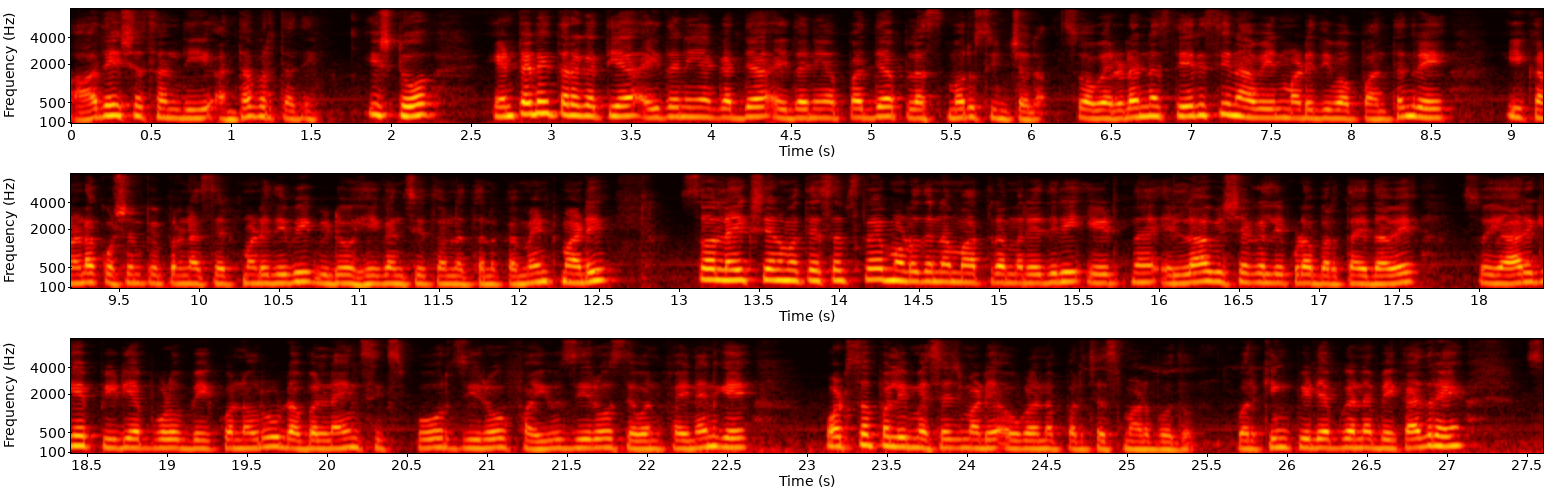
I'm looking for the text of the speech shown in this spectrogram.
ಆದೇಶ ಸಂಧಿ ಅಂತ ಬರ್ತದೆ. ಇಷ್ಟು. ಎಂಟನೇ ತರಗತಿಯ ಐದನೆಯ ಗದ್ಯ, ಐದನೆಯ ಪದ್ಯ ಪ್ಲಸ್ ಮರುಸಿಂಚನ. ಸೊ ಅವೆರಡನ್ನ ಸೇರಿಸಿ ನಾವೇನು ಮಾಡಿದ್ದೀವಪ್ಪ ಅಂತಂದರೆ ಈ ಕನ್ನಡ ಕ್ವಶನ್ ಪೇಪರ್ನ ಸೆಟ್ ಮಾಡಿದ್ದೀವಿ. ವಿಡಿಯೋ ಹೇಗನ್ಸಿತ್ತು ಅನಿಸಿತು ಅನ್ನೋದನ್ನು ಕಮೆಂಟ್ ಮಾಡಿ. ಸೊ ಲೈಕ್ ಶೇರ್ ಮತ್ತು ಸಬ್ಸ್ಕ್ರೈಬ್ ಮಾಡೋದನ್ನು ಮಾತ್ರ ಮರೆಯದಿರಿ. ಏಟ್ನ ಎಲ್ಲ ವಿಷಯಗಳಲ್ಲಿ ಕೂಡ ಬರ್ತಾ ಇದ್ದಾವೆ. ಸೊ ಯಾರಿಗೆ ಪಿ ಡಿ ಎಫ್ಗಳು ಬೇಕು ಅನ್ನೋರು double nine six four zero five zero seven five ನೈನ್ಗೆ ವಾಟ್ಸಪ್ಪಲ್ಲಿ ಮೆಸೇಜ್ ಮಾಡಿ ಅವುಗಳನ್ನು ಪರ್ಚೇಸ್ ಮಾಡ್ಬೋದು. ವರ್ಕಿಂಗ್ ಪಿ ಡಿ ಎಫ್ಗಳನ್ನ ಬೇಕಾದರೆ ಸೊ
